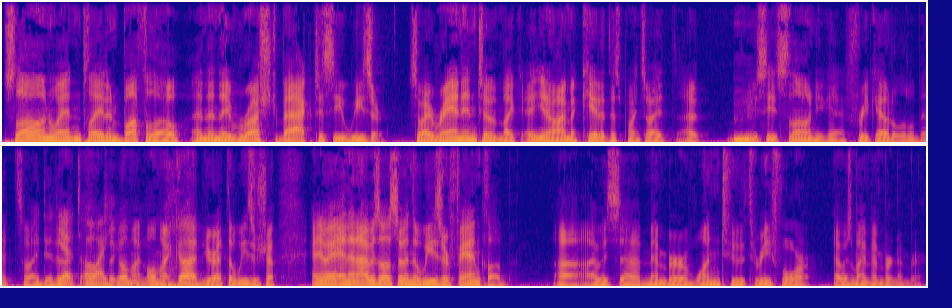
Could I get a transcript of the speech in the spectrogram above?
Sloan went and played in Buffalo, and then they rushed back to see Weezer. So I ran into like you know I'm a kid at this point, so I, I you see Sloan, you get freak out a little bit. So I did. Yeah, A, oh, I like oh my you. oh my god, you're at the Weezer show. Anyway, and then I was also in the Weezer fan club. Uh, I was uh, member one two three four. That was my member number.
